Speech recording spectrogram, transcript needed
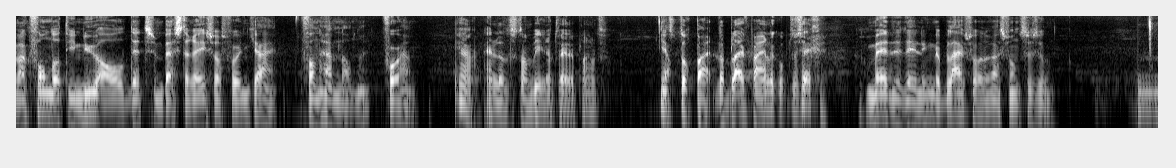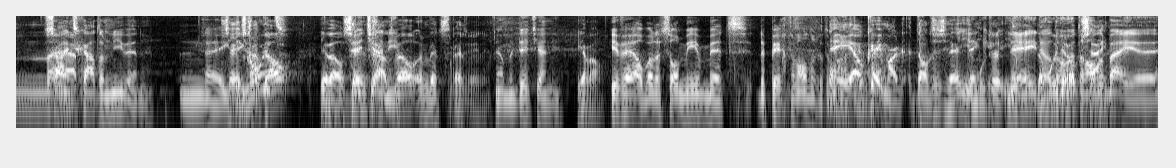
maar ik vond dat hij nu al dit zijn beste race was voor het jaar. Van hem dan, hè? voor hem. Ja, en dat is dan weer een tweede plaats. Ja. Dat, is toch pijn- dat blijft pijnlijk om te zeggen. Mededeling, dat blijft zo de rest van het seizoen. Nou Sainz ja, gaat hem niet winnen. Nee, ik Sainz denk gaat wel, jawel, Dit Sainz jaar gaat niet. wel een wedstrijd winnen. Ja, maar dit jaar niet. Jawel. Jawel, maar dat zal meer met de pech van anderen te maken Nee, ja, oké, hebben. maar dat is... Hè, je Denk moet er, je, Nee, dan dat moet je hoort ook er zijn. allebei. eh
